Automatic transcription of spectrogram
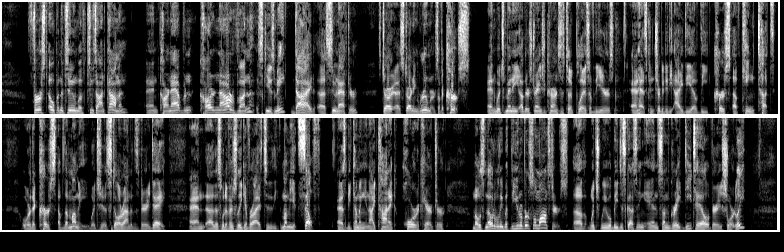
first opened the tomb of Tutankhamun, and Carnarvon, Carnarvon, excuse me, died uh, soon after, start, uh, starting rumors of a curse, and which many other strange occurrences took place over the years, and has contributed the idea of the curse of King Tut, or the curse of the mummy, which is still around to this very day. And uh, this would eventually give rise to the mummy itself as becoming an iconic horror character most notably with the Universal Monsters, of which we will be discussing in some great detail very shortly,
